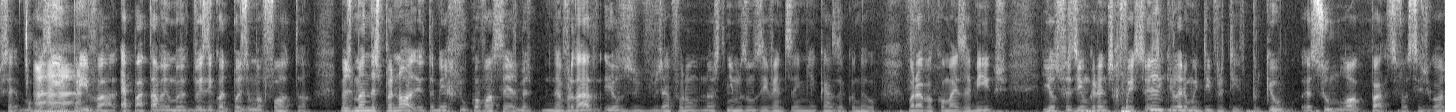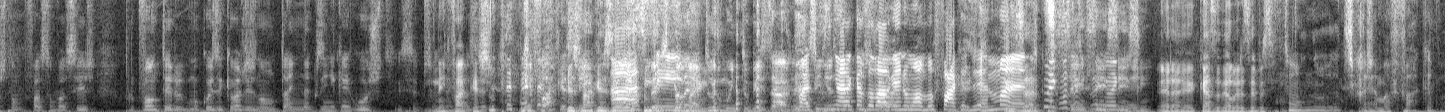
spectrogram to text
Percebe? Uma coisa é Ah. em privado. É pá, tá bem, uma- de vez em quando pões uma foto, mas mandas para nós. Eu também refilo com vocês, mas na verdade eles já foram. Nós tínhamos uns eventos em minha casa quando eu morava com mais amigos e eles faziam grandes refeições e aquilo era muito divertido. Porque eu assumo logo, pá, se vocês gostam, façam vocês, porque vão ter uma coisa que eu às vezes não tenho na cozinha que é gosto. Nem facas. Nem facas. As sim. facas Ah, dele sim. Aquilo era tamanho. tudo muito bizarro. Vais cozinhar a casa de alguém, não há uma faca. Dizendo, Mas, Exato. como é que vocês Sim, sim, sim, sim. Era, a casa dela era sempre assim: "Tu, não, descarreja uma faca, pá.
